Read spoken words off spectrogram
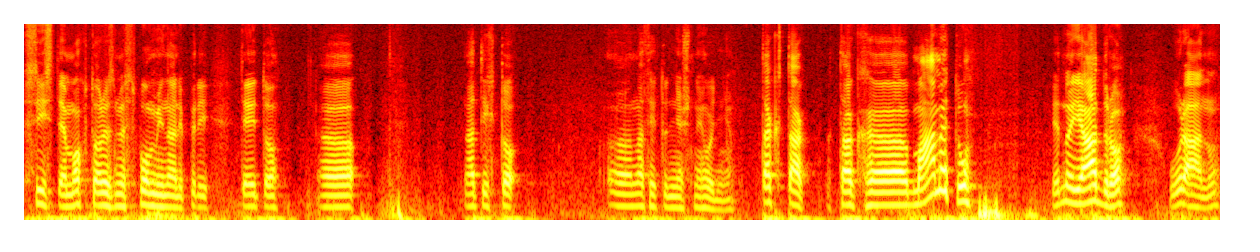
systémoch, ktoré sme spomínali pri tejto, uh, na, týchto, na tejto dnešnej hodine. Tak, tak, tak máme tu jedno jadro, uránu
